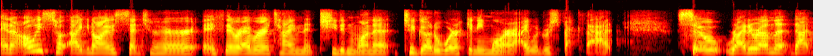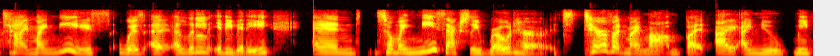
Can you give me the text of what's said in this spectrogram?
And I always told, I, you know, I always said to her, if there were ever a time that she didn't want to to go to work anymore, I would respect that. So right around that that time, my niece was a, a little itty bitty, And so my niece actually rode her. It's terrified my mom, but I, I knew me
